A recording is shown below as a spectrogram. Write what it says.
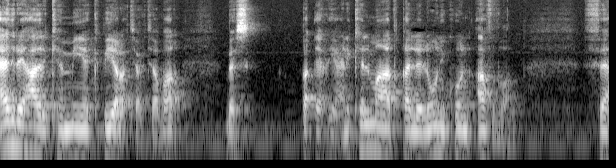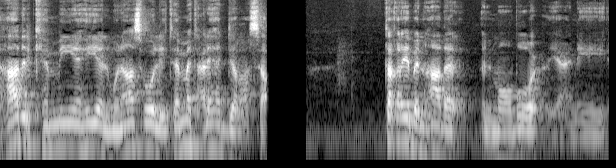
أدري هذه الكمية كبيرة تعتبر. بس يعني كل ما تقللون يكون أفضل. فهذه الكمية هي المناسبة واللي تمت عليها الدراسات. تقريبا هذا الموضوع يعني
